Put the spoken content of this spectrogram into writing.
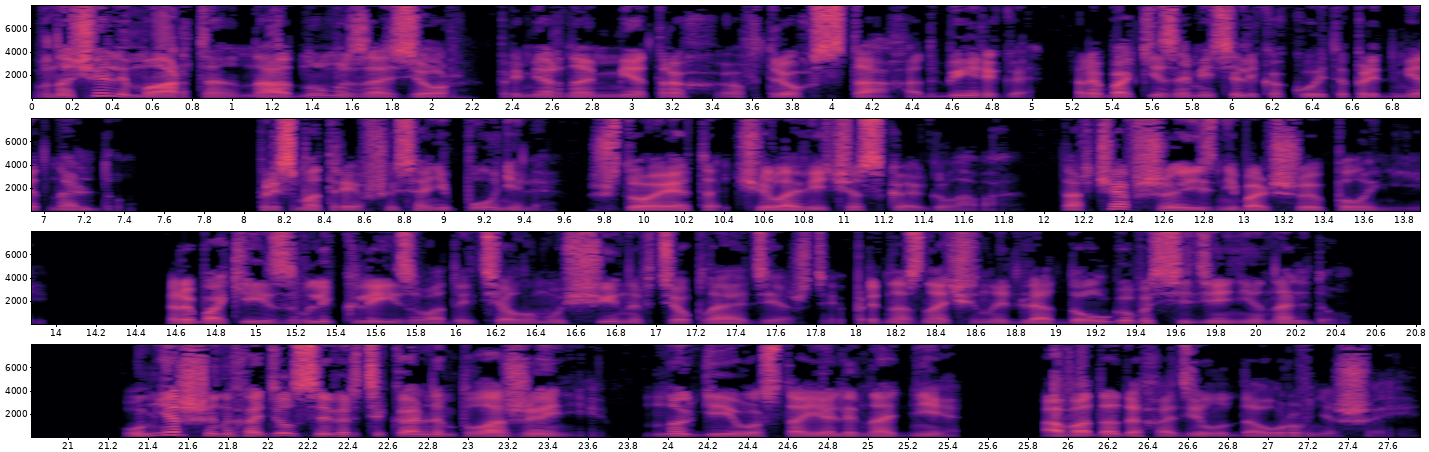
В начале марта на одном из озер, примерно метрах в трехстах от берега, рыбаки заметили какой-то предмет на льду. Присмотревшись, они поняли, что это человеческая голова, торчавшая из небольшой полыньи. Рыбаки извлекли из воды тело мужчины в теплой одежде, предназначенной для долгого сидения на льду. Умерший находился в вертикальном положении, ноги его стояли на дне, а вода доходила до уровня шеи.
